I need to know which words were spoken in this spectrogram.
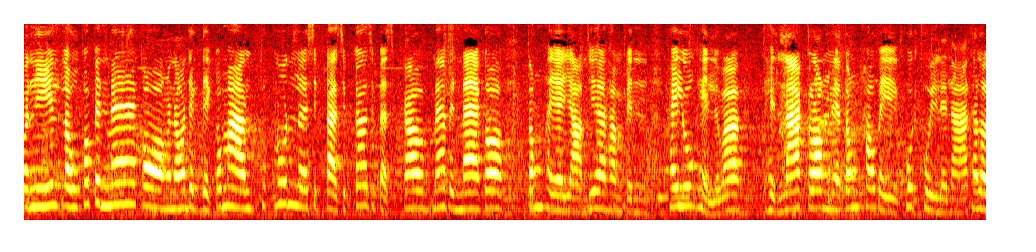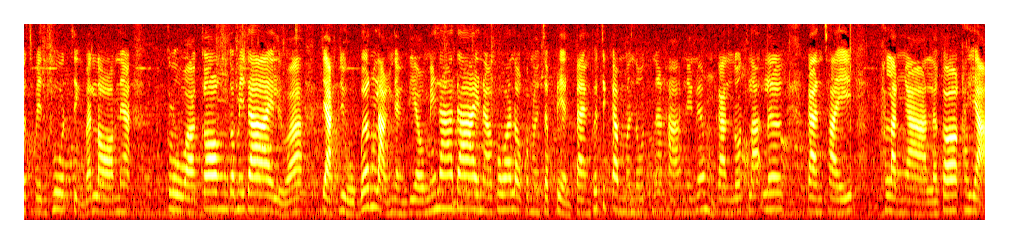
วันนี้เราก็เป็นแม่กองอะเนาะเด็กๆก็มาทุกรุ่นเลย 18 19 18 19 แม่เป็นแม่ก็ต้องพยายามที่จะทำเป็นให้ลูกเห็นเลยว่าเห็นหน้ากล้องเนี่ยต้องเข้าไปพูดคุยเลยนะ ถ้าเราจะเป็นทูตสิ่งแวดล้อมเนี่ยกลัวกล้องก็ไม่ได้หรือว่าอยากอยู่เบื้องหลังอย่างเดียวไม่น่าได้นะ เพราะว่าเรากำลังจะเปลี่ยนแปลงพฤติกรรมมนุษย์นะคะ ในเรื่องของการลดละเลิกการใช้พลังงานแล้วก็ขยะ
